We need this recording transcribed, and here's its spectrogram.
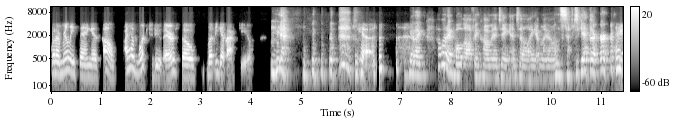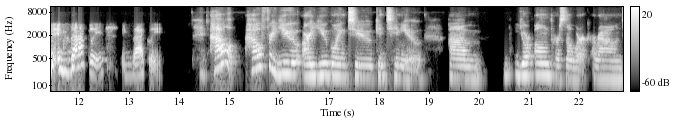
what i'm really saying is oh i have work to do there so let me get back to you. Yeah. Yeah. You're like how about i hold off in commenting until i get my own stuff together? Exactly. Exactly. How how for you are you going to continue um, your own personal work around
